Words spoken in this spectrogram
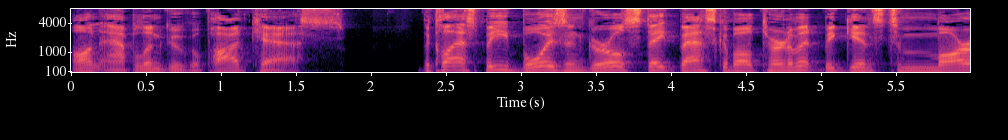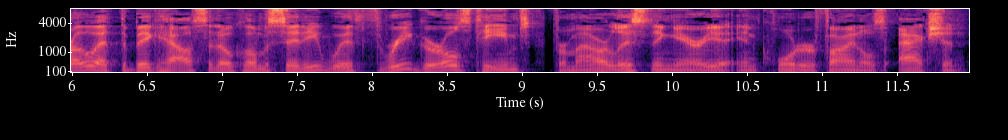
on Apple and Google Podcasts. The Class B Boys and Girls State Basketball Tournament begins tomorrow at the Big House in Oklahoma City with three girls teams from our listening area in quarterfinals action.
